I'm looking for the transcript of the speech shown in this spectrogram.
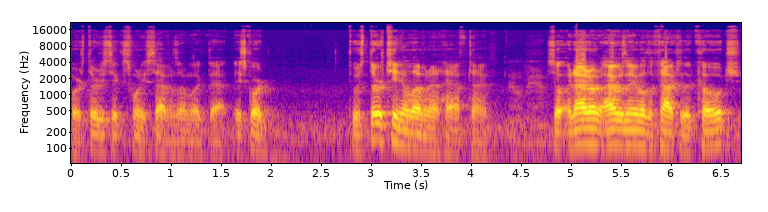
or 36-27, something like that. They scored. It was 13-11 at halftime. oh man, So, and I don't. I wasn't able to talk to the coach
